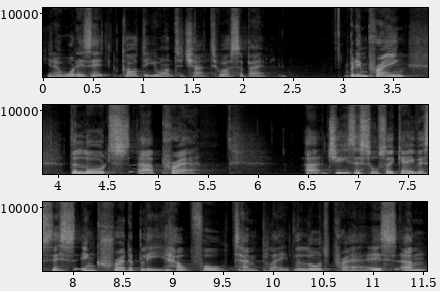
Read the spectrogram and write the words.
you know, what is it, God, that you want to chat to us about. But in praying the Lord's uh, Prayer, uh, Jesus also gave us this incredibly helpful template, the Lord's Prayer. Um,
